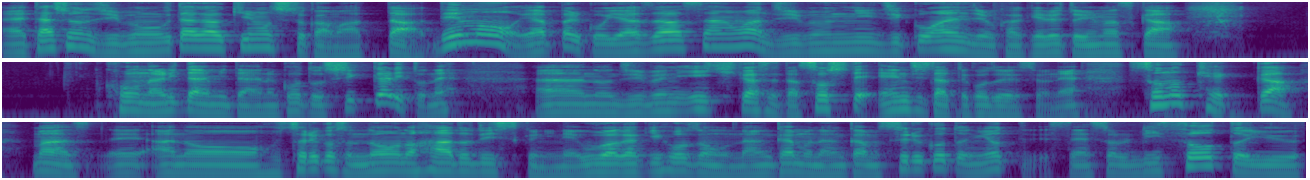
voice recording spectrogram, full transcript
えー、多少の自分を疑う気持ちとかもあった。でも、やっぱりこう矢沢さんは自分に自己暗示をかけると言いますか、こうなりたいみたいなことをしっかりとね、あの、自分に言い聞かせた、そして演じたってことですよね。その結果、まあ、えあのー、それこそ脳のハードディスクにね、上書き保存を何回も何回もすることによってですね、その理想という、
